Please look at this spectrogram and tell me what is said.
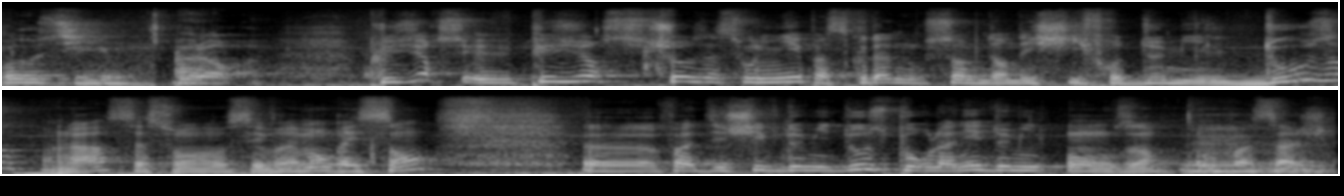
aussi. alors plusieurs, euh, plusieurs choses à souligner parce que là nous sommes dans des chiffres 2012, là, ça sont- c'est vraiment récent. Euh, enfin, des chiffres 2012 pour l'année 2011, hein, au Mhm. passage.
